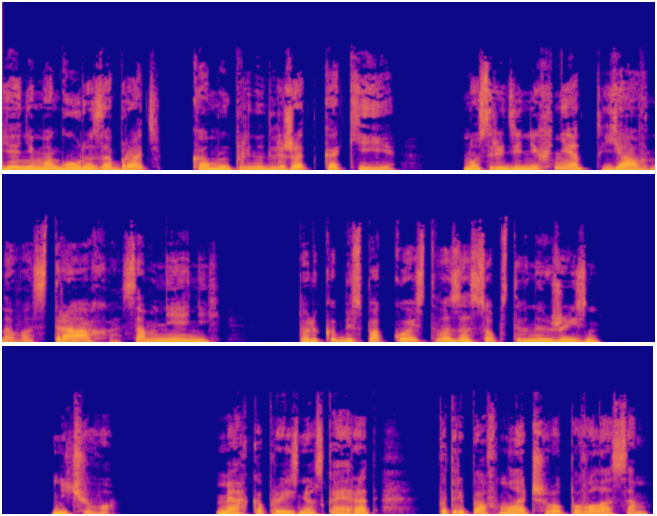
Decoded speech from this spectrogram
«Я не могу разобрать, кому принадлежат какие, но среди них нет явного страха, сомнений, только беспокойство за собственную жизнь». «Ничего», — мягко произнес Кайрат, потрепав младшего по волосам.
